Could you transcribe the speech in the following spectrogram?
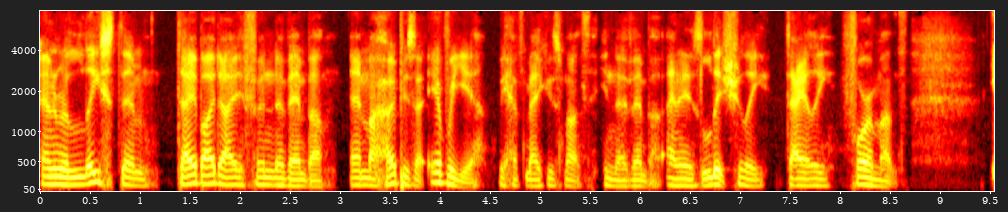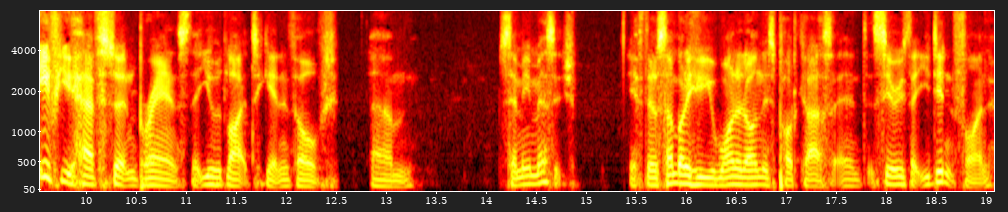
and release them day by day for November. And my hope is that every year we have Makers Month in November, and it is literally daily for a month. If you have certain brands that you would like to get involved, um, send me a message. If there was somebody who you wanted on this podcast and series that you didn't find,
